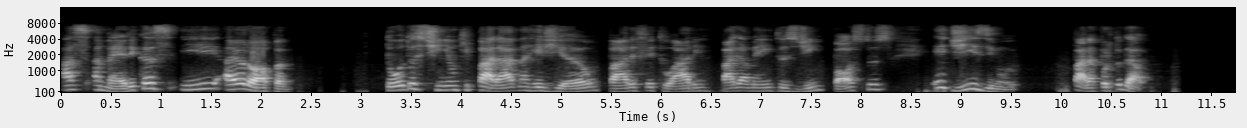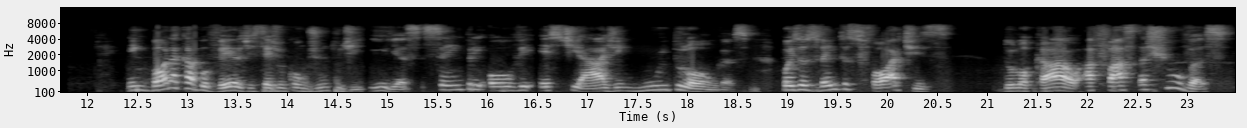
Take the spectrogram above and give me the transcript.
às Américas e à Europa. Todos tinham que parar na região para efetuarem pagamentos de impostos e dízimo para Portugal. Embora Cabo Verde seja um conjunto de ilhas, sempre houve estiagem muito longas, pois os ventos fortes do local afastam chuvas.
